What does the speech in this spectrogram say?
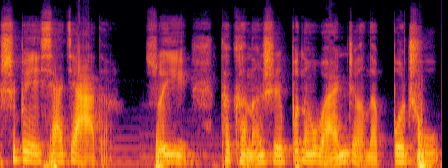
是被下架的，所以它可能是不能完整的播出。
